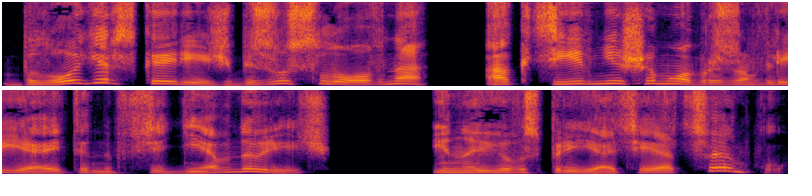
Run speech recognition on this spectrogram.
Блогерская речь, безусловно, активнейшим образом влияет и на повседневную речь, и на ее восприятие и оценку.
